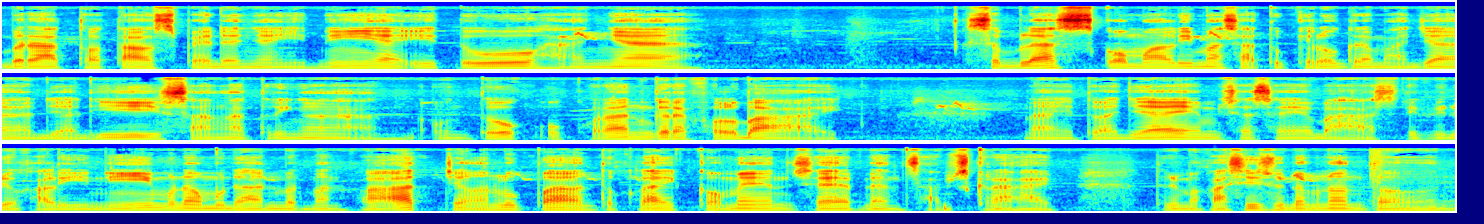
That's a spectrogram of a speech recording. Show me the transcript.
berat total sepedanya ini yaitu hanya 11,51 kg aja, jadi sangat ringan untuk ukuran gravel bike. Nah itu aja yang bisa saya bahas di video kali ini. Mudah-mudahan bermanfaat. Jangan lupa untuk like, comment, share, dan subscribe. Terima kasih sudah menonton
